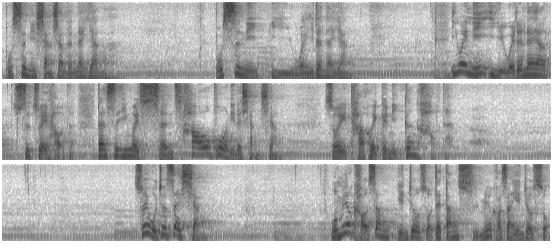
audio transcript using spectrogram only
不是你想象的那样啊，不是你以为的那样，因为你以为的那样是最好的，但是因为神超过你的想象，所以他会给你更好的。所以我就在想，我没有考上研究所，在当时没有考上研究所，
